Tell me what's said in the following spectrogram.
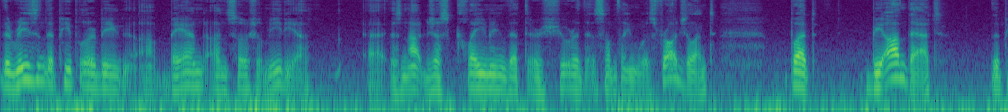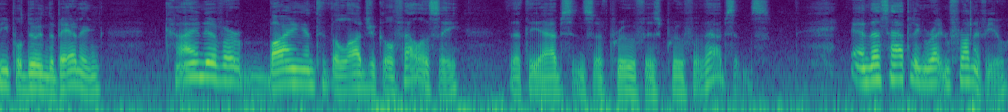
The reason that people are being uh, banned on social media uh, is not just claiming that they're sure that something was fraudulent, but beyond that, the people doing the banning kind of are buying into the logical fallacy that the absence of proof is proof of absence. And that's happening right in front of you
